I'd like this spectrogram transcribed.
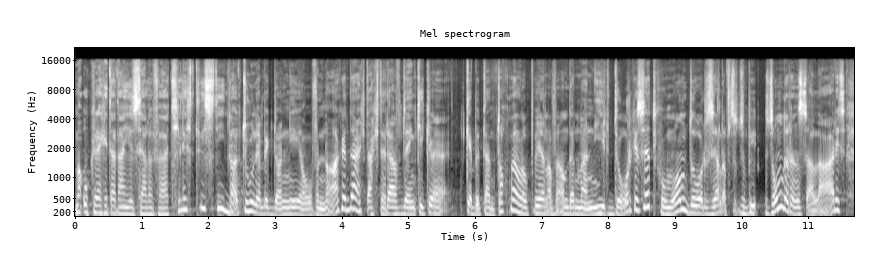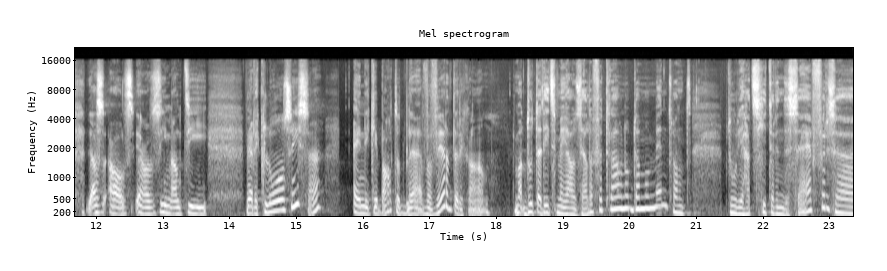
Maar hoe krijg je dat aan jezelf uitgelegd, Christine? Nou, toen heb ik daar niet over nagedacht. Achteraf denk ik, eh, ik heb het dan toch wel op een of andere manier doorgezet. Gewoon door zelf, zonder een salaris. Als, als, als iemand die werkloos is. Hè. En ik heb altijd blijven verder gaan. Maar doet dat iets met jouw zelfvertrouwen op dat moment? Want bedoel, je had schitterende cijfers. Uh,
